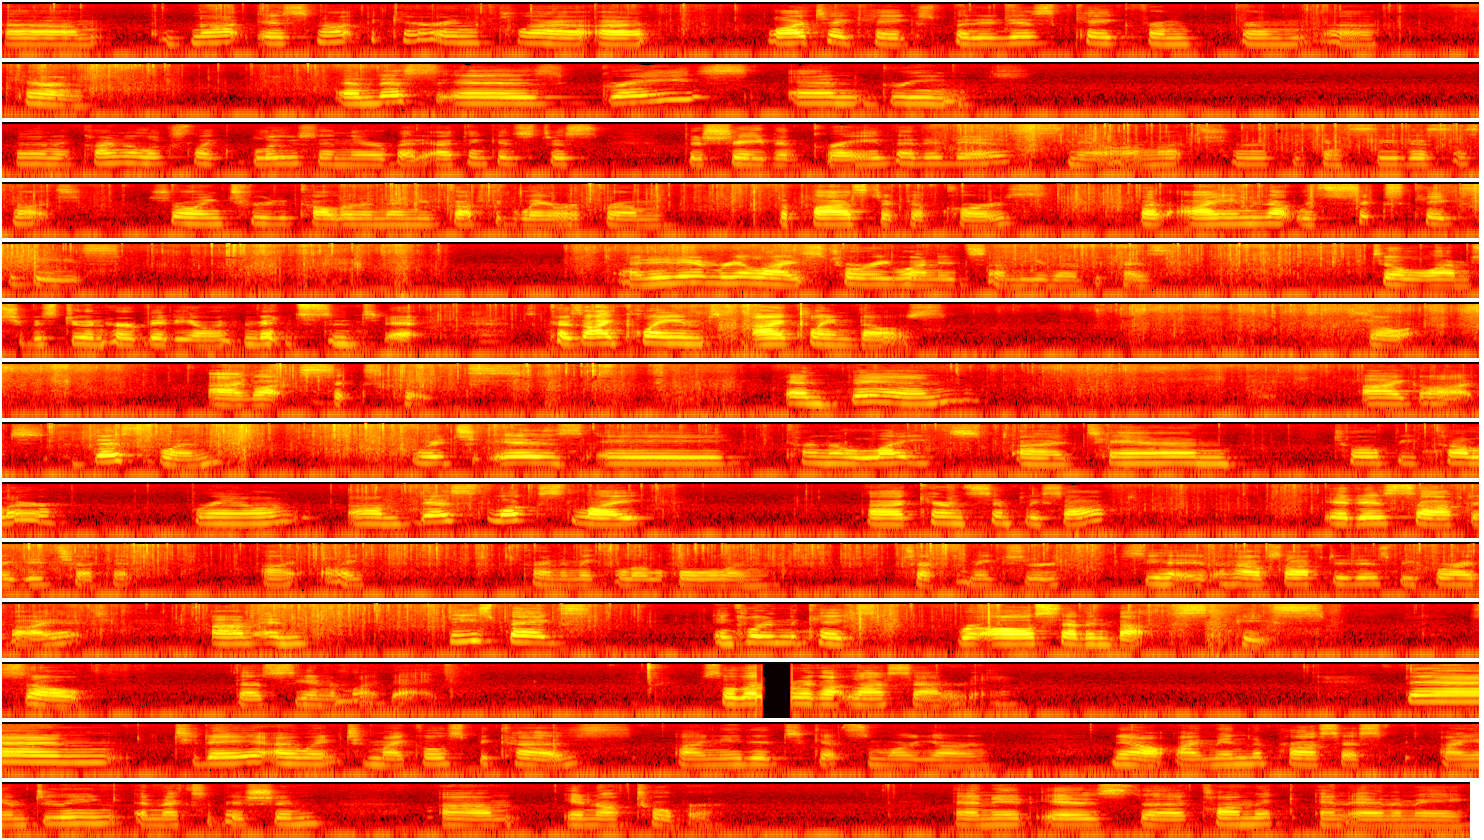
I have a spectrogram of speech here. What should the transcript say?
um, not it's not the Caron Cla uh, latte cakes, but it is cake from from uh, Caron's. And this is grays and greens. And it kind of looks like blues in there, but I think it's just the shade of gray that it is. Now, I'm not sure if you can see this. It's not showing true to color. And then you've got the glare from the plastic, of course. But I ended up with six cakes of these. I didn't realize Tori wanted some either because till um, she was doing her video and mentioned it because I claimed I claimed those. So I got six cakes. And then I got this one, which is a kind of light uh, tan taupey color brown. Um, this looks like uh, Caron Simply Soft. It is soft. I did check it. I, I kind of make a little hole and check to make sure, see how soft it is before I buy it. Um, and these bags, including the cakes, were all seven bucks a piece. So that's the end of my bag. So that's what I got last Saturday. Then today I went to Michael's because I needed to get some more yarn. Now, I'm in the process. I am doing an exhibition um, in October. and it is the comic and anime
